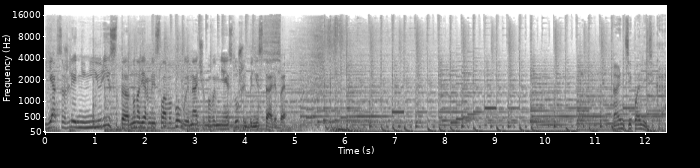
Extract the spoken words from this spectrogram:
я, к сожалению, не юрист, но, наверное, и слава богу, иначе бы вы меня и слушать бы не стали бы. Антиполитика.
